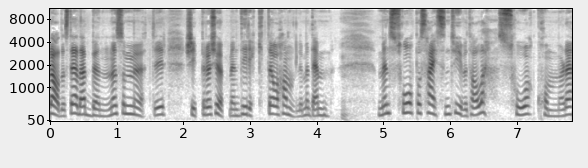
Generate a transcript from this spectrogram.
ladested. Det er bøndene som møter skipper og kjøpmenn direkte og handler med dem. Men så, på 1620-tallet, så kommer det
